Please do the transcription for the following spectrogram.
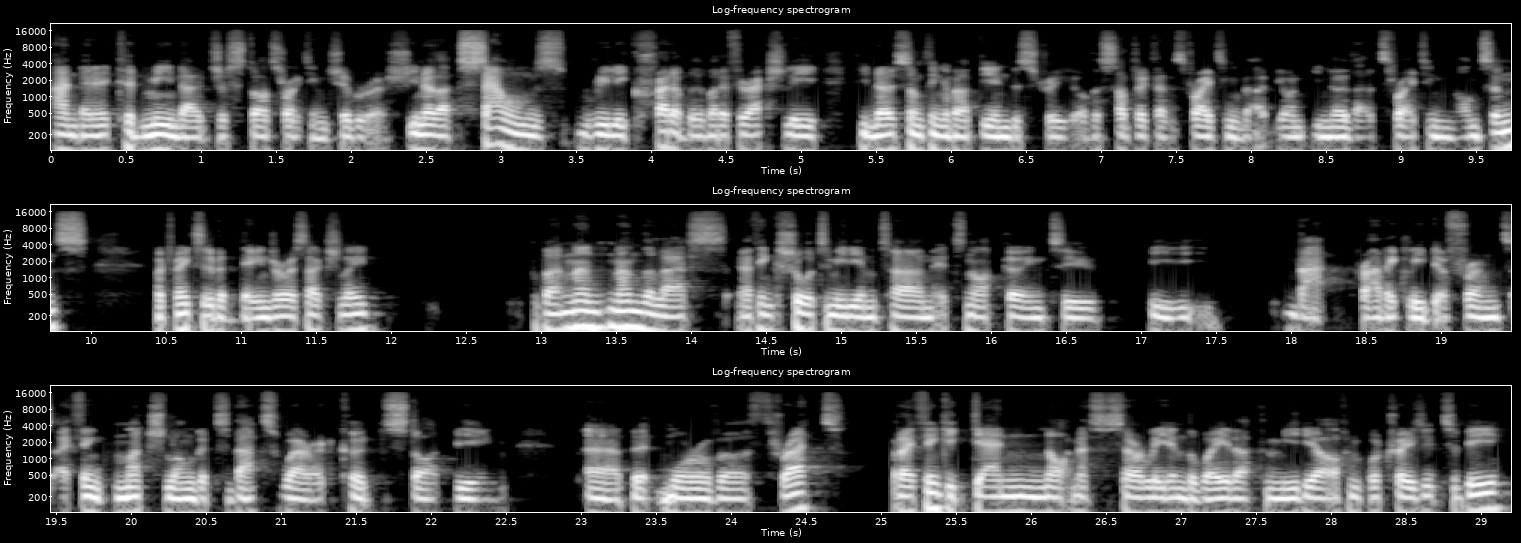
And then it could mean that it just starts writing gibberish. You know, that sounds really credible, but if you're actually, if you know something about the industry or the subject that it's writing about, you, you know that it's writing nonsense which makes it a bit dangerous actually. But nonetheless, I think short to medium term, it's not going to be that radically different. I think much longer that's where it could start being a bit more of a threat. But I think again, not necessarily in the way that the media often portrays it to be.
